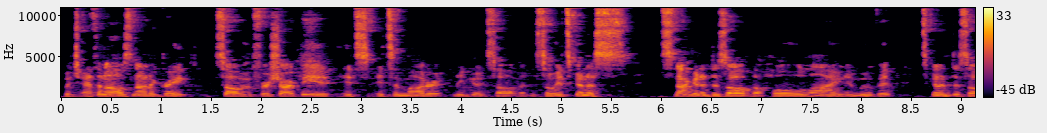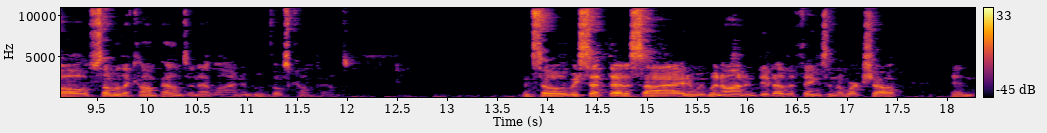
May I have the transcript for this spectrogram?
which ethanol is not a great solvent for Sharpie. It, it's it's a moderately good solvent, and so it's gonna it's not gonna dissolve the whole line and move it. It's gonna dissolve some of the compounds in that line and move those compounds. And so we set that aside, and we went on and did other things in the workshop, and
